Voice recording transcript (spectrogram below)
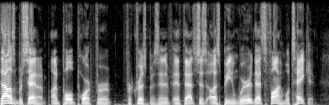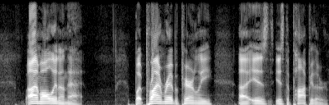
Thousand percent on pulled pork for for Christmas. And if, if that's just us being weird, that's fine. We'll take it. I'm all in on that. But prime rib apparently uh, is is the popular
